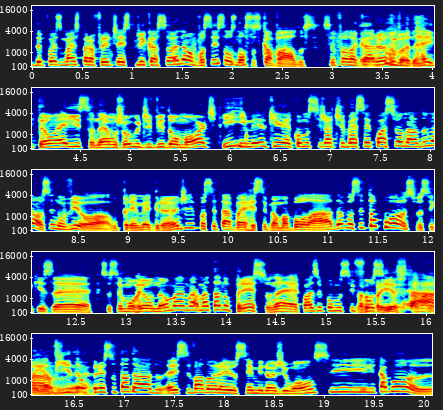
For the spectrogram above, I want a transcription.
depois mais pra frente a explicação é: não, vocês são os nossos cavalos. Você fala, é. caramba, né? Então é isso, né? Um jogo de vida ou morte, e, e, meio que é como se já tivesse equacionado. Não, você não viu, ó, o prêmio é grande, você tá, vai receber uma bolada, você topou. Se você quiser, se você morreu ou não, mas, mas tá no preço, né? É quase como se tá fosse. Preço, tá valendo, a vida, é. o preço tá dado. É esse valor aí, os 100 milhões de wons, e acabou.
